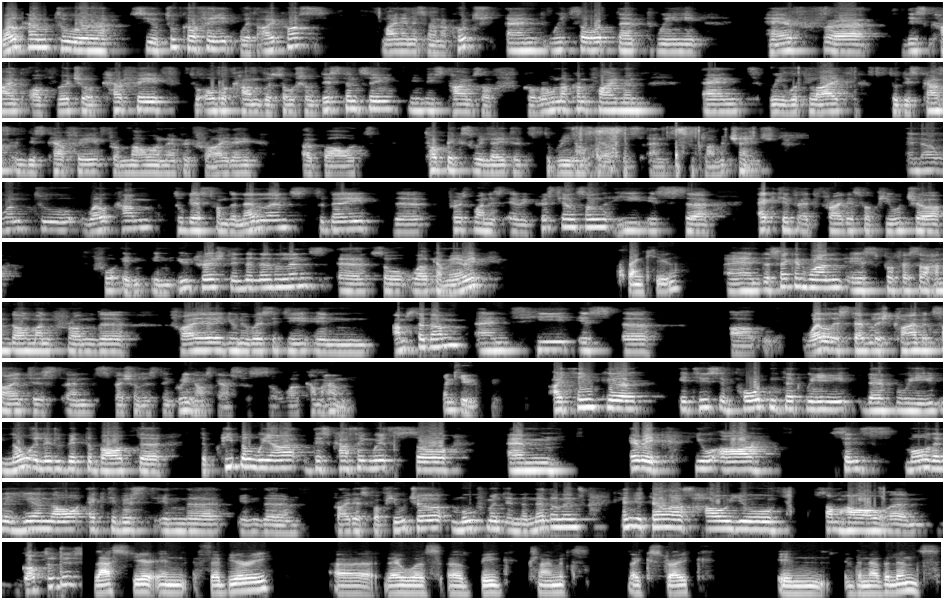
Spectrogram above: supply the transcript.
Welcome to a CO2 Coffee with ICOS. My name is Werner Kutsch, and we thought that we have uh, this kind of virtual cafe to overcome the social distancing in these times of corona confinement. And we would like to discuss in this cafe from now on every Friday about topics related to greenhouse gases and to climate change. And I want to welcome two guests from the Netherlands today. The first one is Erik Christiansson. He is uh, active at Fridays for Future for in, in Utrecht in the Netherlands. Uh, so welcome, Erik. Thank you. And the second one is Professor Han Dolman from the Vrije University in Amsterdam, and he is a, a well-established climate scientist and specialist in greenhouse gases. So welcome, Han. Thank you. I think uh, it is important that we that we know a little bit about the the people we are discussing with. So, um, Erik, you are since more than a year now activist in the in the Fridays for Future movement in the Netherlands. Can you tell us how you somehow um, got to this? Last year in February, uh, there was a big climate like strike in, the Netherlands.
